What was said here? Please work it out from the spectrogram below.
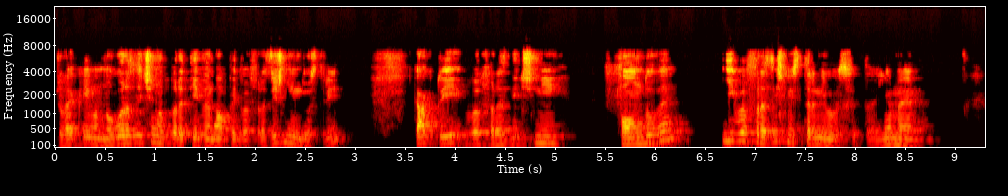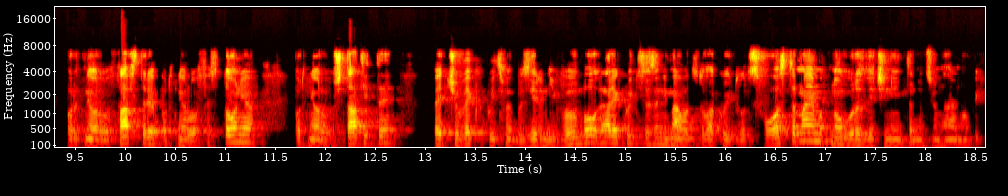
човека има много различен оперативен опит в различни индустрии, както и в различни фондове и в различни страни в света. Имаме партньор в Австрия, партньор в Естония, партньор в Штатите, пет човека, които сме базирани в България, които се занимават с това, които от своя страна имат много различен интернационален опит.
